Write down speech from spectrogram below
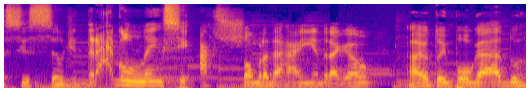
sessão de Dragonlance, a sombra da Rainha Dragão. Ah, eu tô empolgado,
